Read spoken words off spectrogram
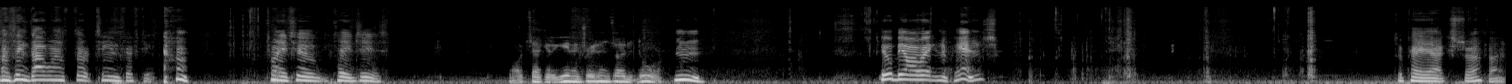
I think that one's thirteen fifty. Twenty-two kgs. I'll check it again. It's right inside the door. Hmm. It'll be all right in a pinch. To pay extra, but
